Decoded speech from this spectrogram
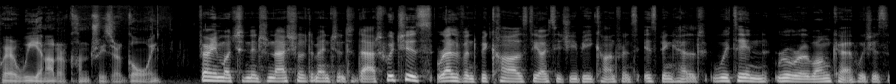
where we and other countries are going very much an international dimension to that, which is relevant because the ICGP conference is being held within Rural WONCA, which is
